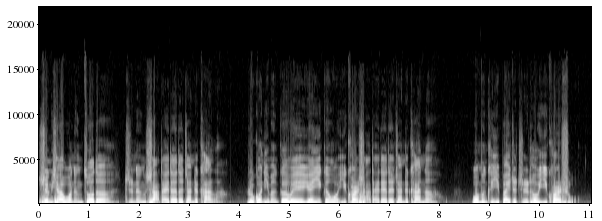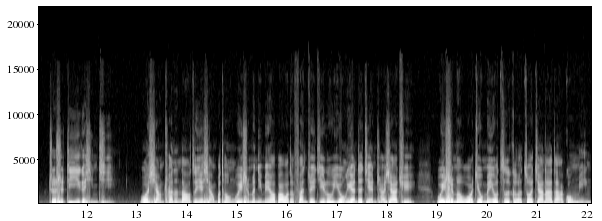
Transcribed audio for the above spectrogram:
剩下我能做的，只能傻呆呆地站着看了。如果你们各位愿意跟我一块傻呆呆地站着看呢，我们可以掰着指头一块数。这是第一个星期。我想穿的脑子也想不通，为什么你们要把我的犯罪记录永远的检查下去？为什么我就没有资格做加拿大公民？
